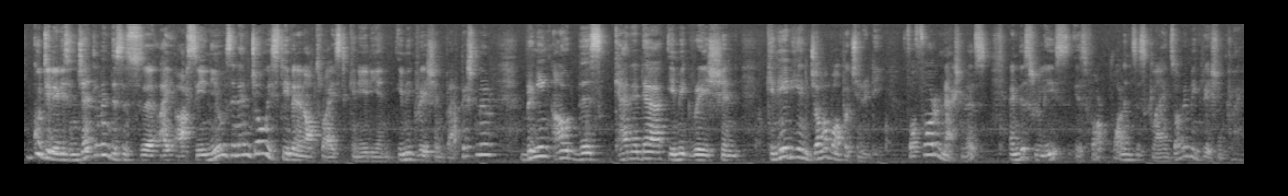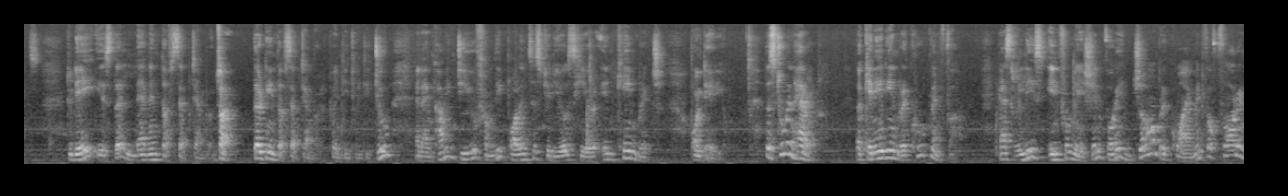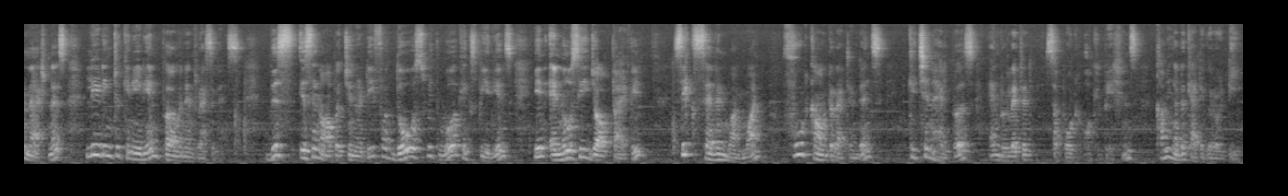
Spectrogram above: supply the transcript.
Good day, ladies and gentlemen. This is uh, IRC News, and I'm Joey Stephen, an authorized Canadian immigration practitioner, bringing out this Canada immigration Canadian job opportunity for foreign nationals. And this release is for Paulinsis clients or immigration clients. Today is the 11th of September, sorry, 13th of September 2022, and I'm coming to you from the Paulinsis studios here in Cambridge, Ontario. The Student Herald, a Canadian recruitment firm, has released information for a job requirement for foreign nationals leading to Canadian permanent residence. This is an opportunity for those with work experience in NOC job title 6711 food counter attendants, kitchen helpers and related support occupations coming under category D.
